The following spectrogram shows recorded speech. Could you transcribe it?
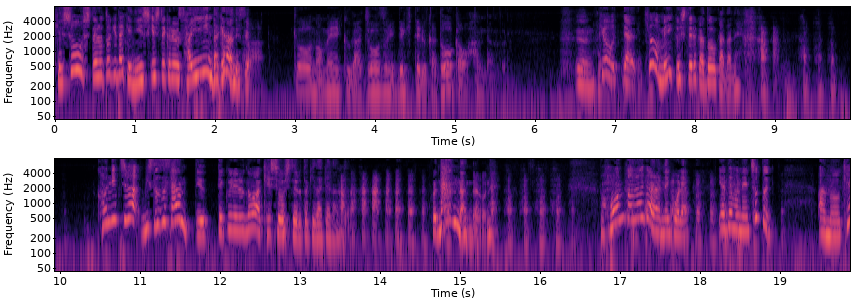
化粧してる時だけ認識してくれるサインだけなんですよ。あ今日のメイクが上手にできてるかどうかを判断する。うん、今日、じゃあ今日メイクしてるかどうかだね。こんにちは、みすずさんって言ってくれるのは化粧してる時だけなんだよ。これ何なんだろうね。本当だからね、これ。いやでもね、ちょっと、あの、化粧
